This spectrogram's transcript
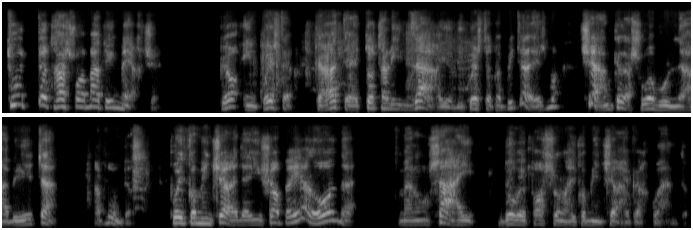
tutto trasformato in merce. Però in questo carattere totalizzario di questo capitalismo c'è anche la sua vulnerabilità. Appunto, puoi cominciare dagli scioperi a Londra, ma non sai dove possono ricominciare per quanto.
